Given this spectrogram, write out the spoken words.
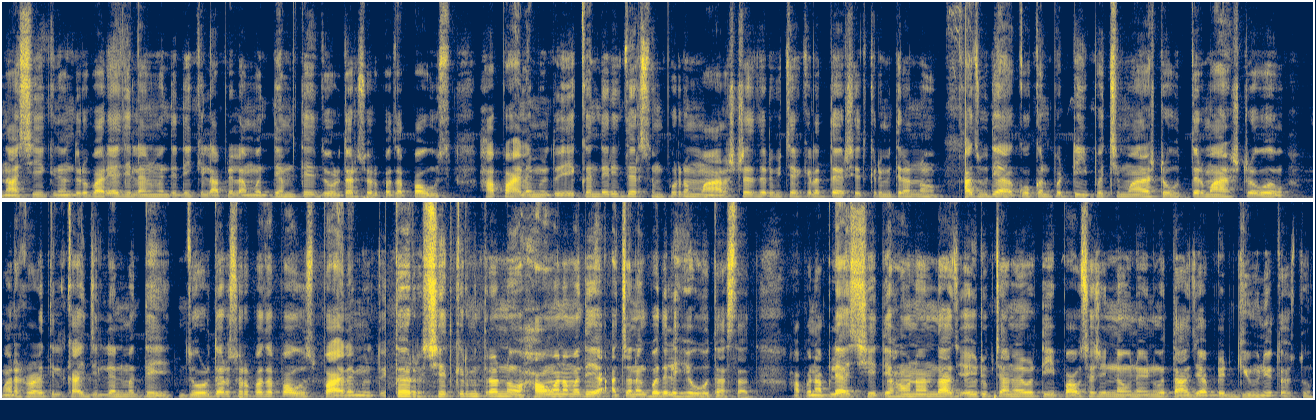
नाशिक नंदुरबार या जिल्ह्यांमध्ये देखील आपल्याला मध्यम ते जोरदार स्वरूपाचा पाऊस हा पाहायला मिळतो एकंदरीत जर संपूर्ण महाराष्ट्राचा जर विचार केला तर शेतकरी मित्रांनो आज उद्या कोकणपट्टी पश्चिम महाराष्ट्र उत्तर महाराष्ट्र व मराठवाड्यातील काही जिल्ह्यांमध्ये जोरदार स्वरूपाचा पाऊस पाहायला मिळतोय. तर शेतकरी मित्रांनो हवामानामध्ये अचानक बदल हे होत असतात. आपण आपल्या शेती हवामान अंदाज या यूट्यूब चॅनलवरती पावसाचे नवनवीन व ताजे अपडेट घेऊन येत असतो.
